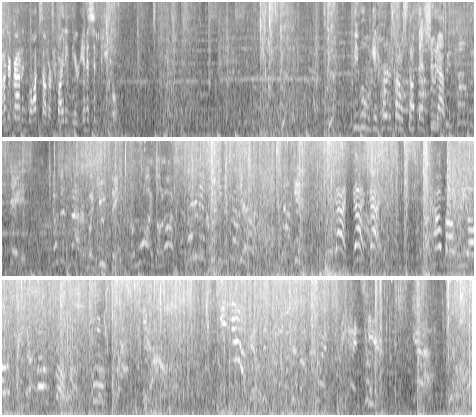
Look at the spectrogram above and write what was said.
Underground and Roxxon are fighting near innocent people. People will get hurt if I don't stop that shootout. confiscated! Doesn't matter what you think! The law is on our Guys, guys, guys! How about we all agree you're both wrong? ends here! Actually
